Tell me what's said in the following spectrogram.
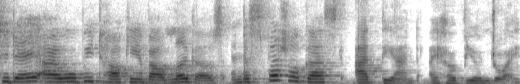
Today I will be talking about Legos and a special guest at the end. I hope you enjoy.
